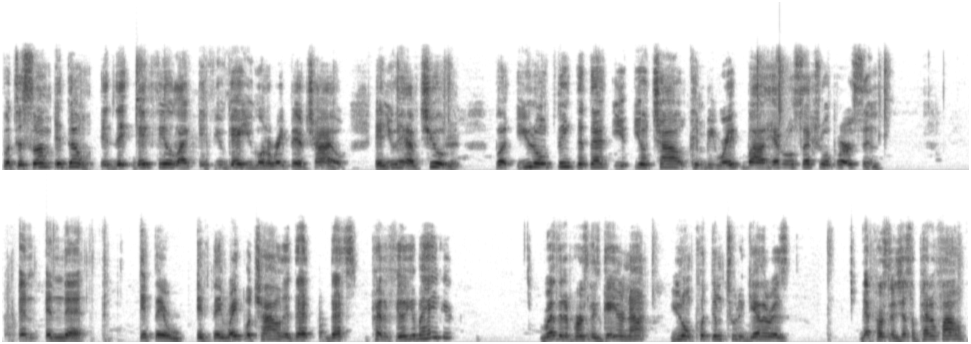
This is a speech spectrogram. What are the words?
but to some, it don't. It, they, they feel like if you gay, you're going to rape their child, and you have children. But you don't think that that your child can be raped by a heterosexual person, and and that if they if they rape a child, that, that that's pedophilia behavior. Whether the person is gay or not, you don't put them two together as that person is just a pedophile.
